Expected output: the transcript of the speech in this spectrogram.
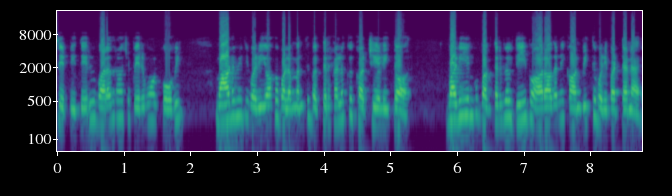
செட்டி தெரு வரதராஜ பெருமாள் கோவில் மாடவீதி வழியாக வலம் வந்து பக்தர்களுக்கு காட்சியளித்தார். வழியெங்கும் பக்தர்கள் தீப ஆராதனை காண்பித்து வழிபட்டனர்.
